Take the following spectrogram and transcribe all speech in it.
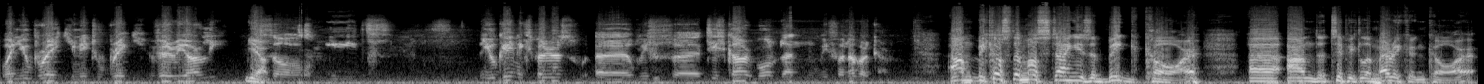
when you break, you need to break very early. Yeah. So it's you gain experience uh, with uh, this car more than with another car. And because the Mustang is a big car uh, and a typical American car,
